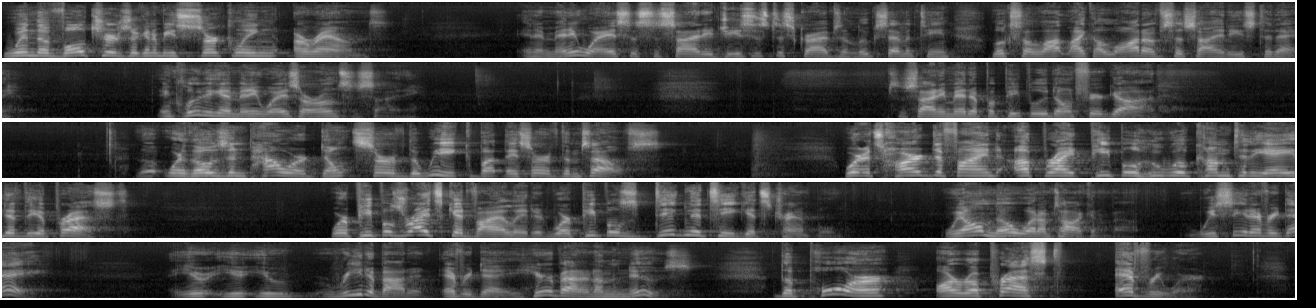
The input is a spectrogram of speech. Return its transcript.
when the vultures are going to be circling around. And in many ways, the society Jesus describes in Luke 17 looks a lot like a lot of societies today, including in many ways our own society. Society made up of people who don't fear God where those in power don't serve the weak, but they serve themselves. Where it's hard to find upright people who will come to the aid of the oppressed. Where people's rights get violated, where people's dignity gets trampled. We all know what I'm talking about. We see it every day. You, you, you read about it every day, you hear about it on the news. The poor are oppressed everywhere.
